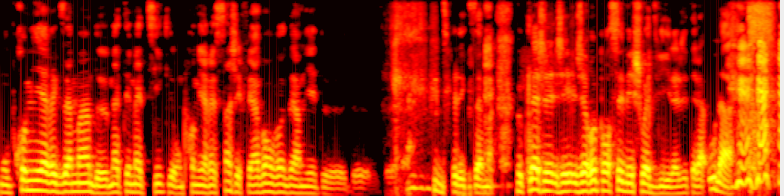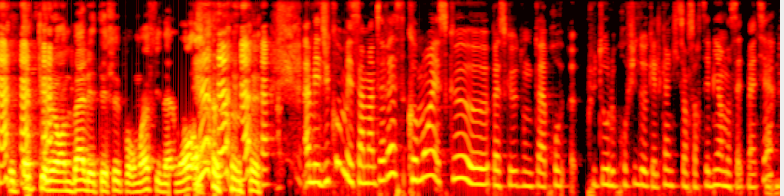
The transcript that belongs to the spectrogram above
mon premier examen de mathématiques, mon premier essai, j'ai fait avant avant dernier de, de, de l'examen. Donc là, j'ai repensé mes choix de vie. Là, j'étais là, oula, peut-être que le handball était fait pour moi finalement. ah, mais du coup, mais ça m'intéresse. Comment est-ce que, euh, parce que donc tu as plutôt le profil de quelqu'un qui s'en sortait bien dans cette matière, mmh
